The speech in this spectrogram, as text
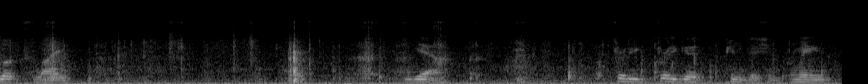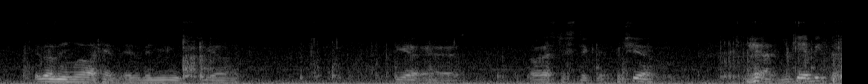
looks like, yeah, pretty, pretty good condition. I mean, it doesn't even look like it's been used, to be honest. Yeah, it has. Oh, that's just sticker. But yeah, yeah, you can't beat that.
